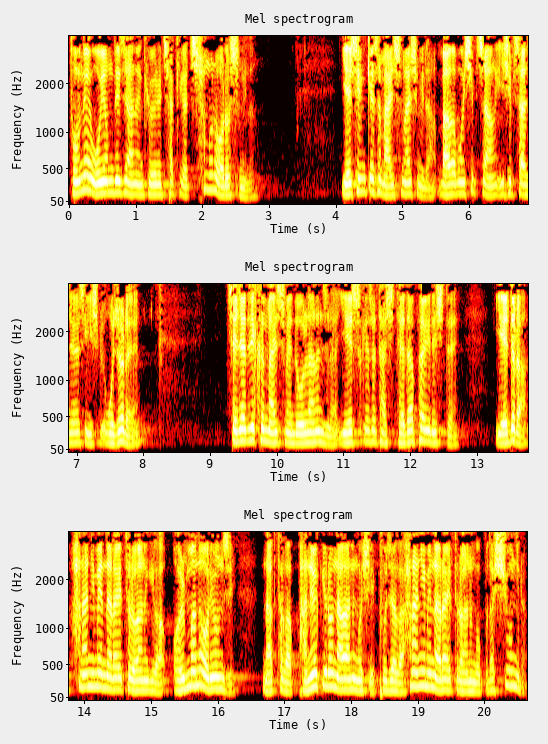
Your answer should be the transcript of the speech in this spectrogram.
돈에 오염되지 않은 교회를 찾기가 참으로 어렵습니다. 예수님께서 말씀하십니다. 마가복음 10장 24절에서 25절에 제자들이 그 말씀에 놀라는지라 예수께서 다시 대답하여 이르시되 얘들아 하나님의 나라에 들어가는 기가 얼마나 어려운지 낙타가 바늘기로 나가는 것이 부자가 하나님의 나라에 들어가는 것보다 쉬우니라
